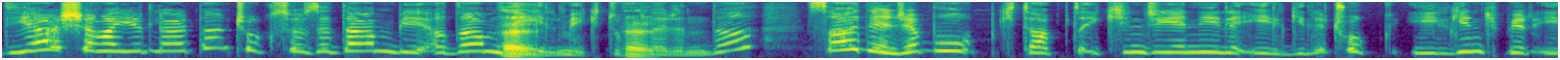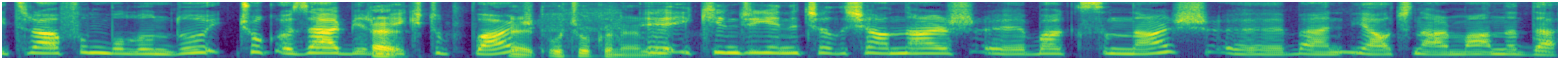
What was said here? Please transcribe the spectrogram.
diğer şairlerden çok söz eden bir adam Evet, değil mektuplarında. Sadece bu kitapta ikinci yeniyle ilgili çok ilginç bir itirafın bulunduğu çok özel bir Evet, mektup var. Evet o çok önemli. E, ikinci yeni çalışanlar e, baksınlar. E, ben Yalçın Armağan'a da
